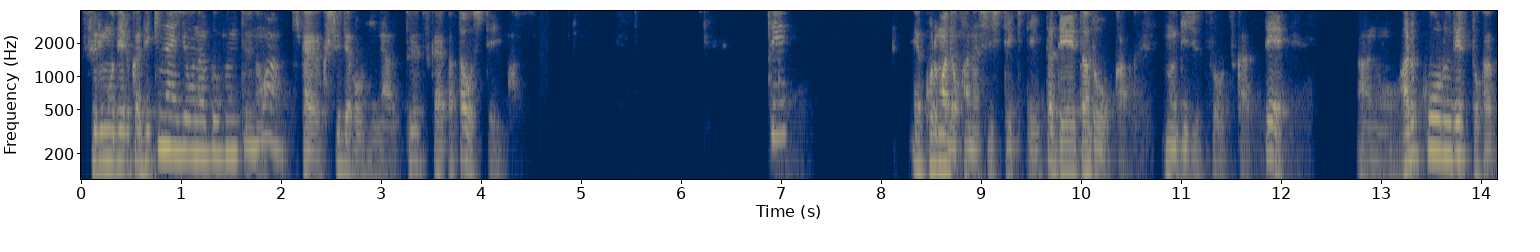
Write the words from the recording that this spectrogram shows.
数理モデル化できないような部分というのは機械学習で補うという使い方をしています。で、これまでお話ししてきていたデータ同化の技術を使って、あのアルコールですとか、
